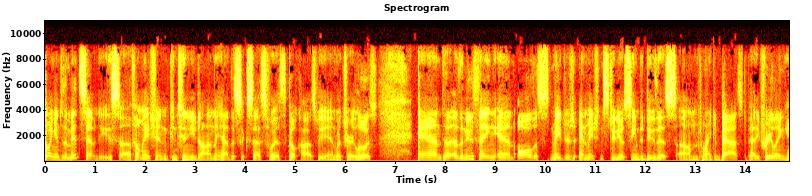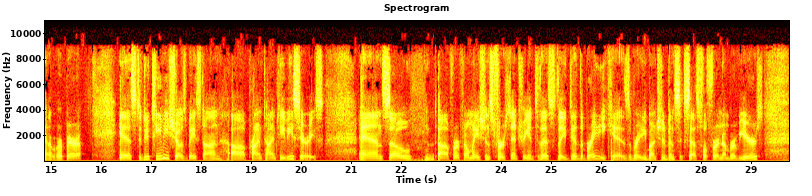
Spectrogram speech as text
Going into the mid 70s, uh, Filmation continued on. They had the success with Bill Cosby and with Jerry Lewis. And uh, the new thing, and all the major animation studios seem to do this, um, Rankin Bass, DePatie-Freleng, Hanna-Barbera, is to do TV shows based on uh, primetime TV series. And so, uh, for Filmation's first entry into this, they did the Brady Kids. The Brady Bunch had been successful for a number of years,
